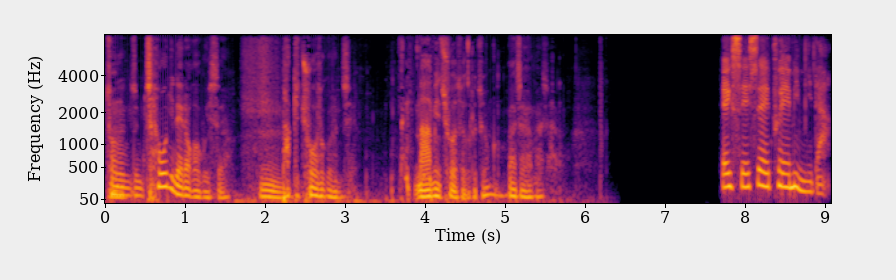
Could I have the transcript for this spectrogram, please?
저는 지금 체온이 내려가고 있어요. 음. 밖이 추워서 그런지. 마음이 추워서 그러죠. 뭐. 맞아요, 맞아요. XSFM입니다.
